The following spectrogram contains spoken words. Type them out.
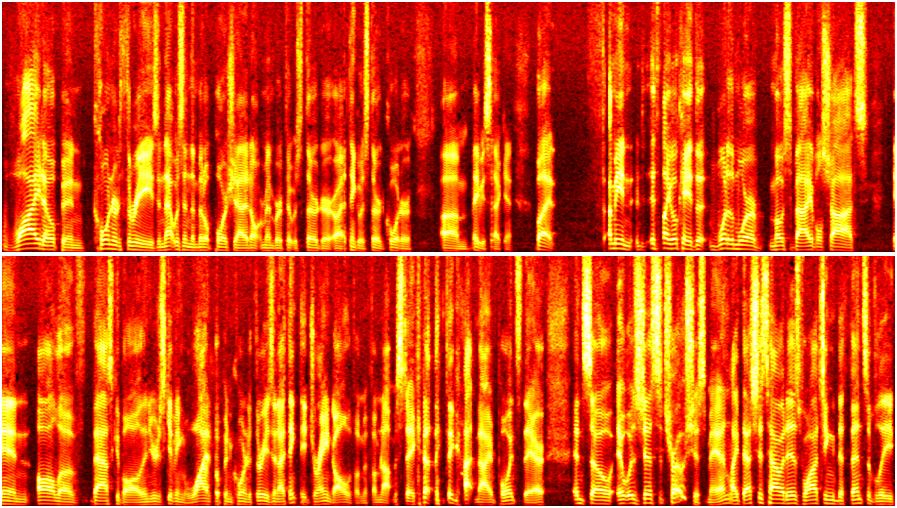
wide yeah. open corner threes, and that was in the middle portion. I don't remember if it was third or, or I think it was third quarter, um, maybe second. But I mean, it's like okay, the one of the more most valuable shots in all of basketball and you're just giving wide open corner threes and i think they drained all of them if i'm not mistaken. I think they got nine points there. And so it was just atrocious man. Like that's just how it is watching defensively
